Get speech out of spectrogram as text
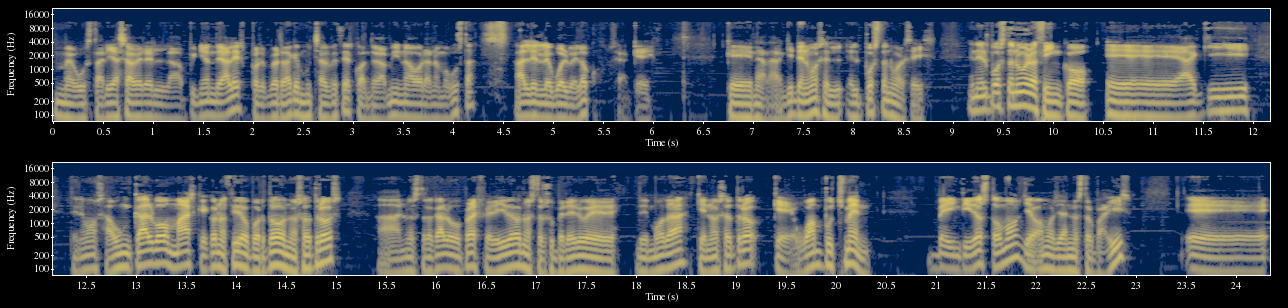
gustaría saber la opinión de Alex, pues es verdad que muchas veces cuando a mí una obra no me gusta, Alex le vuelve loco, o sea que, que nada, aquí tenemos el, puesto número 6. En el puesto número 5, eh, aquí tenemos a un calvo más que conocido por todos nosotros, a nuestro calvo preferido, nuestro superhéroe de moda, que no es otro que One Punch Man. 22 tomos llevamos ya en nuestro país. Eh,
